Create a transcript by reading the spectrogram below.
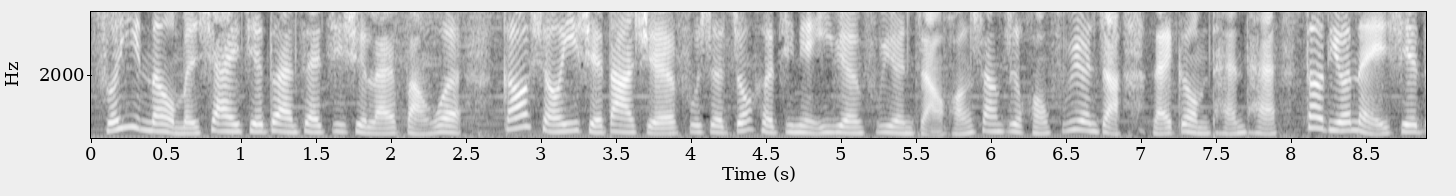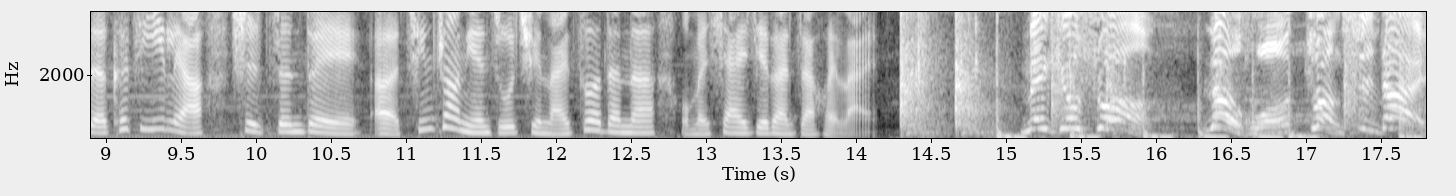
所以呢，我们下一阶段再继续来访问高雄医学大学附设综合纪念医院副院长黄尚志黄副院长，来跟我们谈谈到底有哪一些的科技医疗是针对呃青壮年族群来做的呢？我们下一阶段再回来。Make you strong，乐活壮世代。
